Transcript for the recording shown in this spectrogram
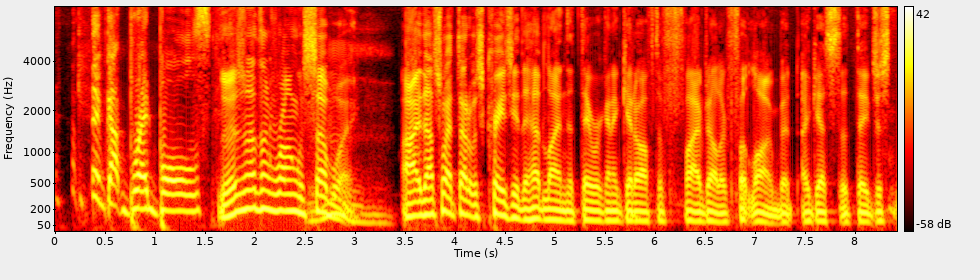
They've got bread bowls. There's nothing wrong with Subway. I, that's why I thought it was crazy the headline that they were going to get off the five dollar footlong, but I guess that they just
